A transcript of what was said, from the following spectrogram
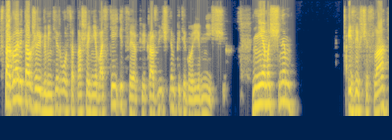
В Стоглаве также регламентировалось отношение властей и церкви к различным категориям нищих. Немощным из их числа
